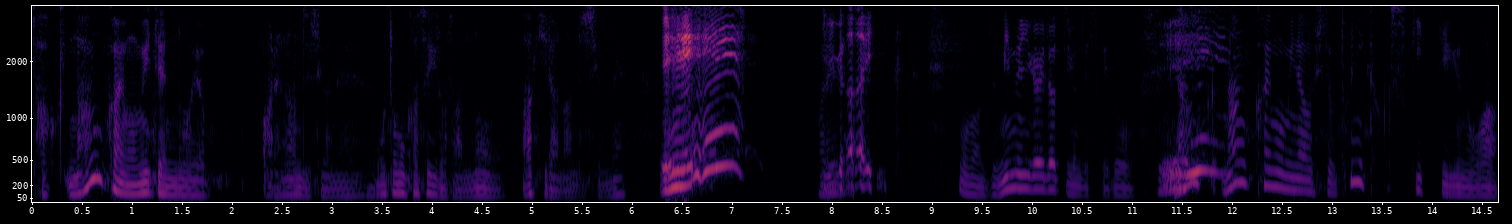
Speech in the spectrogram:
たく何回も見てんのはやっあれなんですよね。大友克洋さんのアキラなんですよね。ええあれ意外。そうなんですよ。みんな意外だって言うんですけど、えー？何回も見直しても、とにかく好きっていうのは、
